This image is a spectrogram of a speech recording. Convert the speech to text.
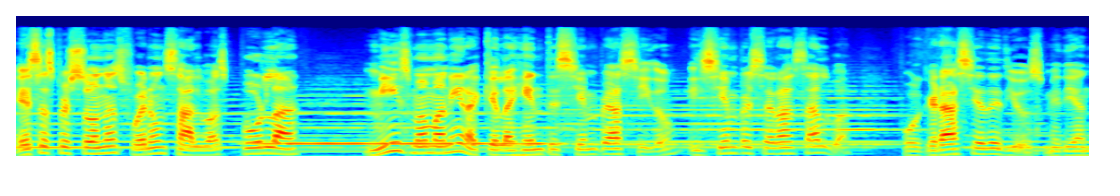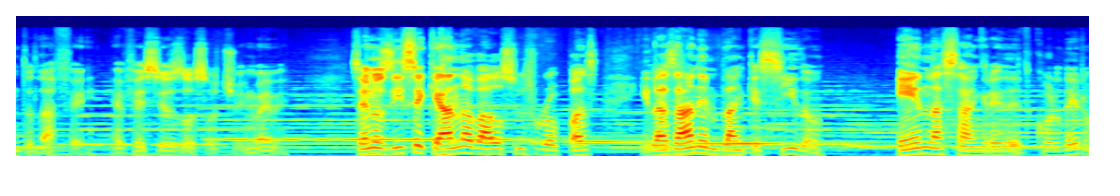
Esas personas fueron salvas por la misma manera que la gente siempre ha sido y siempre será salva, por gracia de Dios mediante la fe. Efesios 2, 8 y 9. Se nos dice que han lavado sus ropas y las han emblanquecido en la sangre del Cordero.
